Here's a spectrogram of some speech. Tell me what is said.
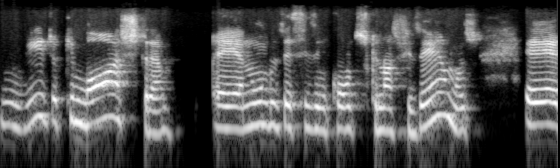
um vídeo que mostra, é, num desses encontros que nós fizemos, é,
